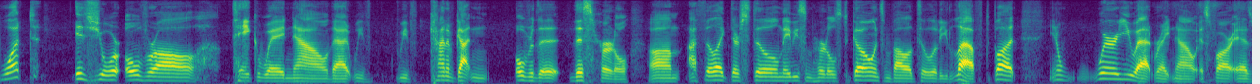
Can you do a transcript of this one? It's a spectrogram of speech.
What is your overall takeaway now that we've we've kind of gotten over the this hurdle? Um, I feel like there's still maybe some hurdles to go and some volatility left, but you know, where are you at right now as far as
